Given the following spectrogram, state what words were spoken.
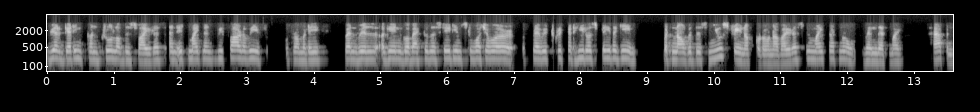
we are getting control of this virus, and it might not be far away from a day when we'll again go back to the stadiums to watch our favorite cricket heroes play the game. But now with this new strain of coronavirus, we might not know when that might happen.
